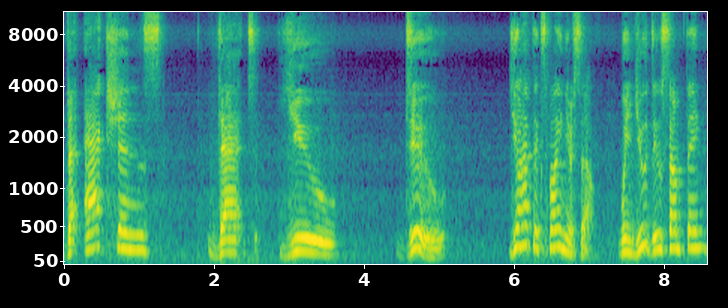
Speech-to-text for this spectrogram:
The actions that you do, you don't have to explain yourself. When you do something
